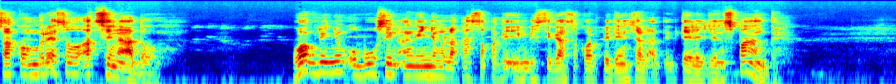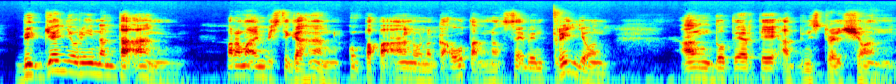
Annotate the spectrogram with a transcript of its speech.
Sa Kongreso at Senado, huwag ninyong ubusin ang inyong lakas sa pag-iimbestiga sa Confidential at Intelligence Fund. Bigyan nyo rin ng daan para maimbestigahan kung papaano nagkautang ng 7 trillion ang Duterte administration.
